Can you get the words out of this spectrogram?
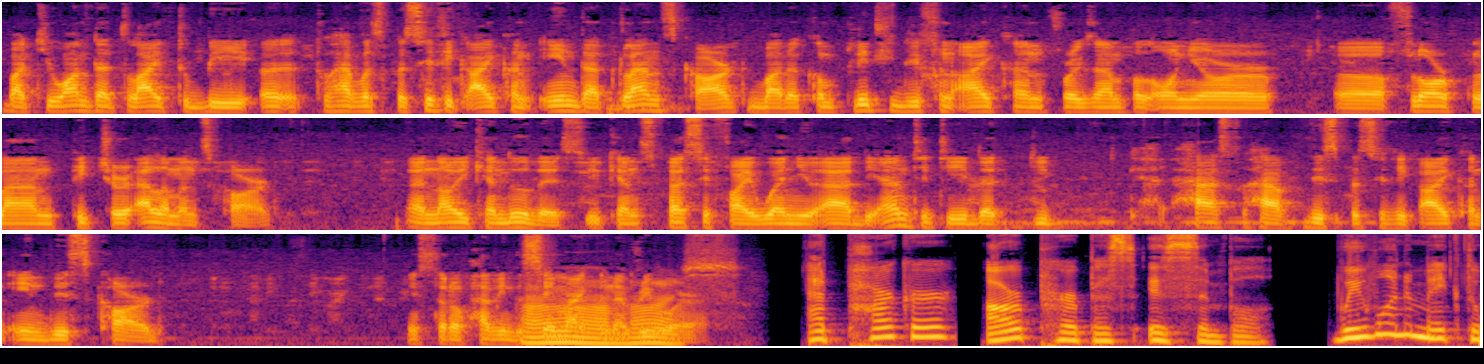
but you want that light to be uh, to have a specific icon in that glance card, but a completely different icon, for example, on your uh, floor plan picture elements card. and now you can do this. You can specify when you add the entity that it has to have this specific icon in this card instead of having the same Ah, icon everywhere. At Parker, our purpose is simple. We want to make the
